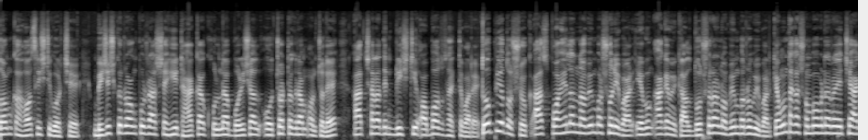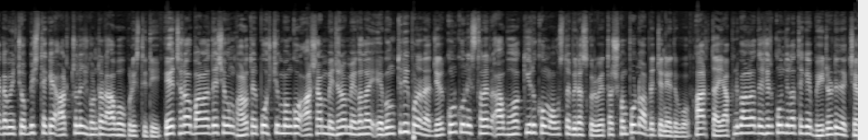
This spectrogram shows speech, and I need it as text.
দমকা হাওয়া সৃষ্টি করছে। বিশেষ করে রংপুর, রাজশাহী, ঢাকা, খুলনা, বরিশাল ও চট্টগ্রাম অঞ্চলে আজ সারাদিন বৃষ্টি অব্যাহত থাকতে পারে। তো প্রিয় দর্শক, আজ পহেলা নভেম্বর শনিবার এবং আগামীকাল দোসরা নভেম্বর রবিবার কেমন থাকার সম্ভাবনা রয়েছে আগামী চব্বিশ থেকে আটচল্লিশ ঘণ্টার আবহাওয়া পরিস্থিতি? এছাড়াও বাংলাদেশ এবং ভারতের পশ্চিমবঙ্গ, আসাম, মিজোরাম, মেঘালয় এবং ত্রিপুরা রাজ্যের কোন কোন স্থানের আবহাওয়া কীরকম অবস্থা বিরাজ করবে তার সম্পূর্ণ আপডেট জানিয়ে দেবো। আর তাই আপনি বাংলাদেশের কোন জেলা থেকে ভিডিওটি দেখছেন,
